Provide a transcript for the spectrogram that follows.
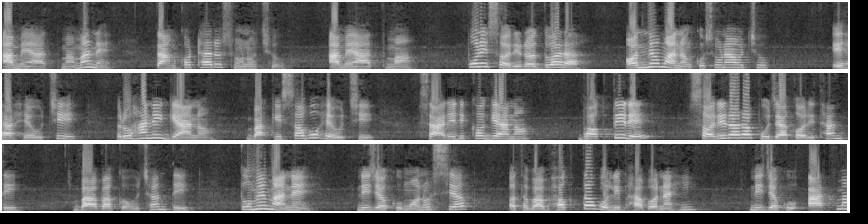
ଆମେ ଆତ୍ମାମାନେ ତାଙ୍କଠାରୁ ଶୁଣୁଛୁ। ଆମେ ଆତ୍ମା ପୁଣି ଶରୀର ଦ୍ୱାରା ଅନ୍ୟମାନଙ୍କୁ ଶୁଣାଉଛୁ। ଏହା ହେଉଛି ରୁହାନୀ ଜ୍ଞାନ। ବାକି ସବୁ ହେଉଛି ଶାରୀରିକ ଜ୍ଞାନ। ଭକ୍ତିରେ ଶରୀରର ପୂଜା କରିଥାନ୍ତି ବାବା କହୁଛନ୍ତି ତୁମେମାନେ ନିଜକୁ ମନୁଷ୍ୟ ଅଥବା ଭକ୍ତ ବୋଲି ଭାବ ନାହିଁ ନିଜକୁ ଆତ୍ମା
